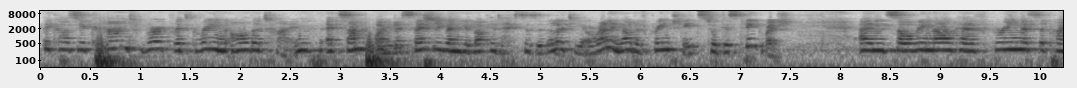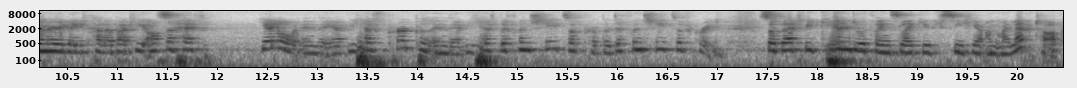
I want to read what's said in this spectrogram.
because you can't work with green all the time. At some point, especially when you look at accessibility, you're running out of green shades to distinguish. And so we now have green as the primary link color, but we also have yellow in there, we have purple in there, we have different shades of purple, different shades of green, so that we can do things like you see here on my laptop,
